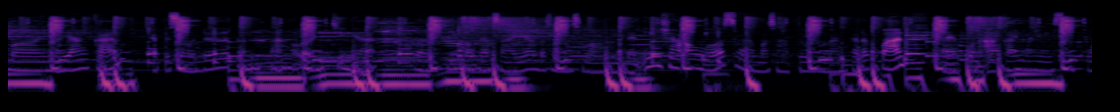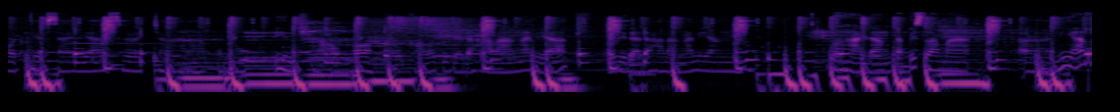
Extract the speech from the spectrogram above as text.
menayangkan episode tentang launching ya. Launching novel saya bersama suami. Dan insya Allah selama satu bulan ke depan Saya pun akan mengisi podcast saya secara Insya Allah kalau tidak ada halangan ya Kalau tidak ada halangan yang menghadang. Tapi selama uh, niat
